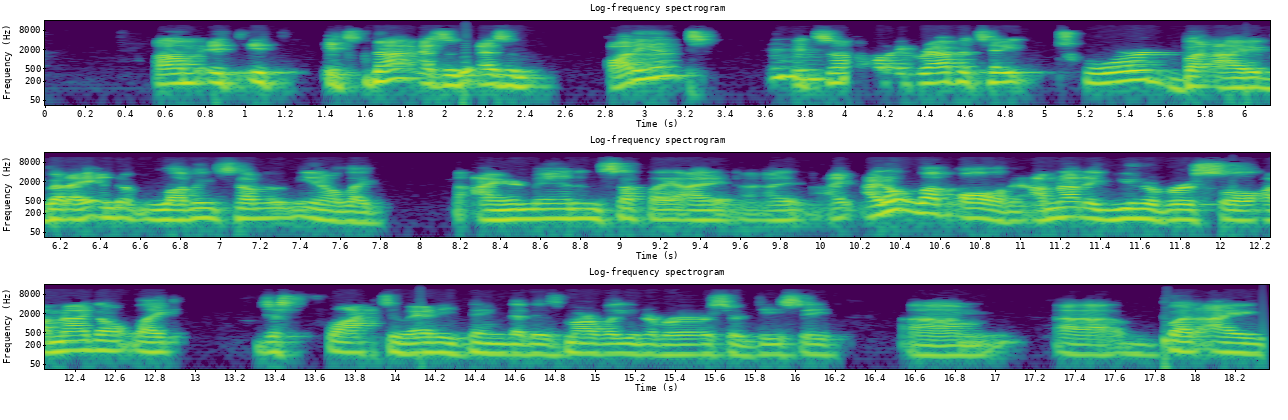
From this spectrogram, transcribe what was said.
Um, it, it it's not as a, as an audience. Mhm. It's not what I gravitate toward, but I but I end up loving some of you know like Iron Man and stuff. I I I I don't love all of it. I'm not a universal. I'm I don't like just flock to anything that is Marvel Universe or DC. Um, uh, but I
